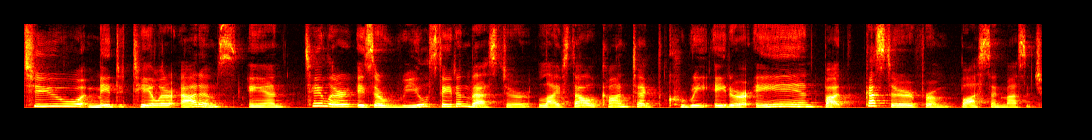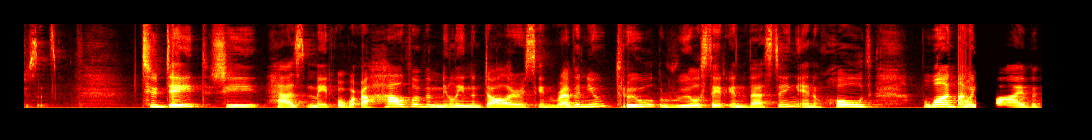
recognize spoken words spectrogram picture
to meet Taylor Adams. And Taylor is a real estate investor, lifestyle content creator, and podcaster from Boston, Massachusetts. To date, she has made over a half of a million dollars in revenue through real estate investing and holds 1.5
